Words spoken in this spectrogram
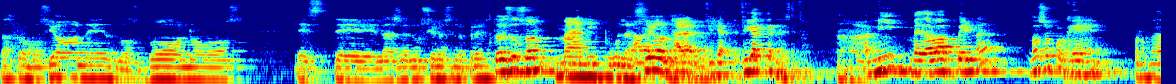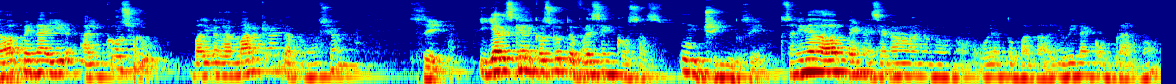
las promociones, los bonos, este, las reducciones en el precio, todo eso son manipulaciones. A ver, fíjate, fíjate en esto. A mí me daba pena, no sé por qué, ¿eh? pero me daba pena ir al Costco, valga la marca, la promoción. Sí. Y ya ves que en el Costco te ofrecen cosas. Un chingo, sí. Entonces a mí me daba pena, decía, no, no, no, no, no voy a tomar nada, yo vine a comprar, ¿no?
